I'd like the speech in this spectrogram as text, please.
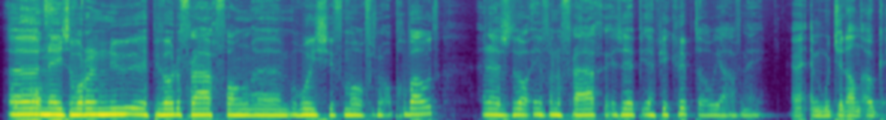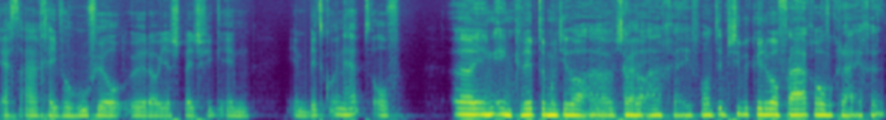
Eh, Of- nee, ze worden nu, heb je wel de vraag van ehm, hoe is je vermogen volgens mij opgebouwd? En dan is het wel een van de vragen, is, heb, je, heb je crypto, ja of nee? En, en moet je dan ook echt aangeven hoeveel euro je specifiek in, in bitcoin hebt? Of, Eh, in, in crypto moet je wel, aan, zijn wel aangeven. Want in principe kun je er wel vragen over krijgen.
